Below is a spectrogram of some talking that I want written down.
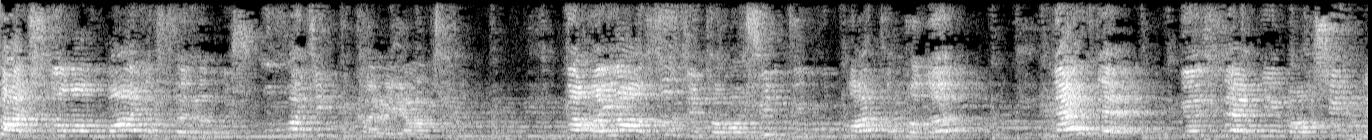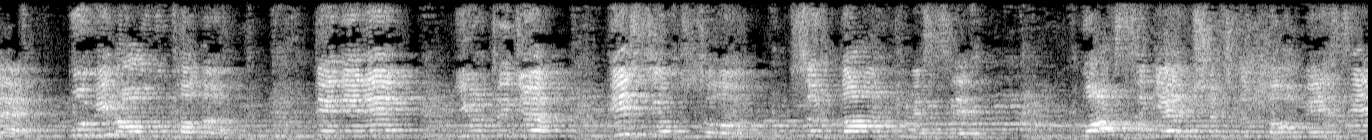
kaç donanmayla sarılmış ufacık bir karaya. Ne hayasızca tavşık yukuklar kapalı. Nerede gösterdiği vahşetle bu bir Avrupalı. Dedeli, yırtıcı, iz yoksulu, sırtlan kümesi. Varsa gelmiş açılıp kahvesi,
